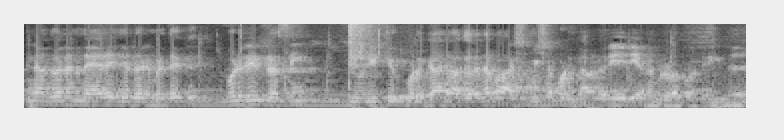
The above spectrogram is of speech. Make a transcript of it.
പിന്നെ അതുപോലെ തന്നെ നേരെ ഇങ്ങോട്ട് വരുമ്പോഴത്തേക്ക് ഇവിടെ ഒരു ഡ്രസ്സിംഗ് യൂണിറ്റ് കൊടുക്കാനും അതുപോലെ തന്നെ വാഷിംഗ് മെഷീൻ കൊടുക്കാനുള്ള ഒരു ഏരിയ ആണ് നമ്മളിവിടെ കൊടുത്തിരിക്കുന്നത്.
